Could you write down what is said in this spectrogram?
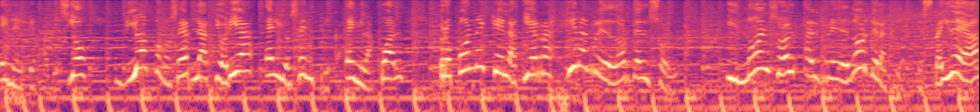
en el que falleció dio a conocer la teoría heliocéntrica, en la cual propone que la Tierra gira alrededor del Sol y no el Sol alrededor de la Tierra. Esta idea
